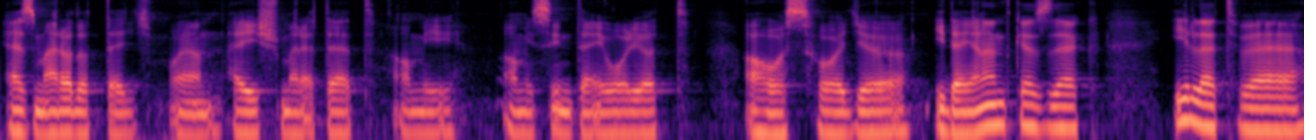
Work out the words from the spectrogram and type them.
ez már adott egy olyan helyismeretet, ami, ami szintén jól jött ahhoz, hogy ide jelentkezzek, illetve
